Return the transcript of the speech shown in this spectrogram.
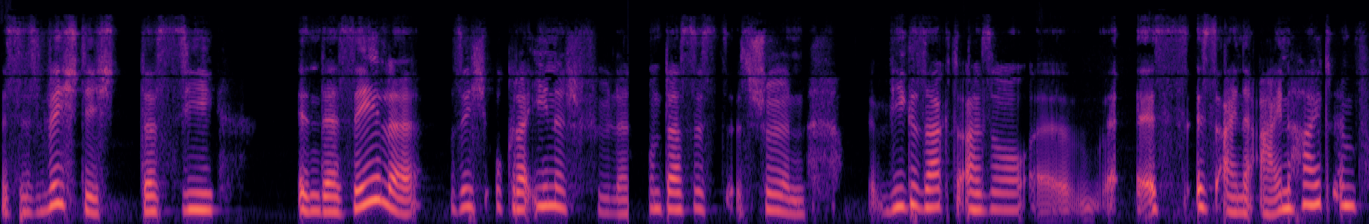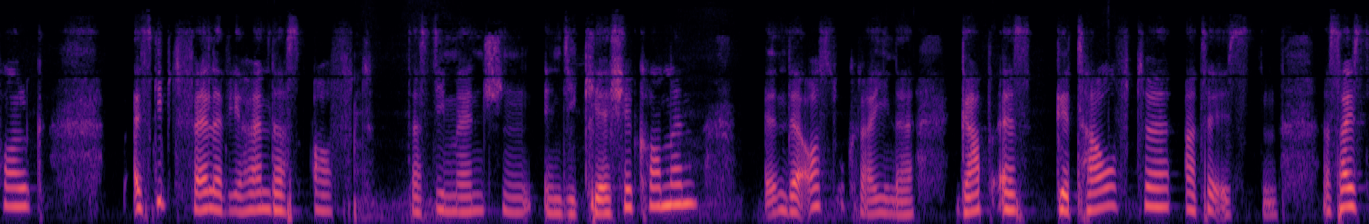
Es ist wichtig, dass Sie in der Seele sich ukrainisch fühlen. Und das ist, schön. Wie gesagt, also äh, es ist eine Einheit im Volk. Es gibt Fälle, wir hören das oft, dass die Menschen in die Kirche kommen. In der Ostukraine gab es getaufte Atheisten. Das heißt,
